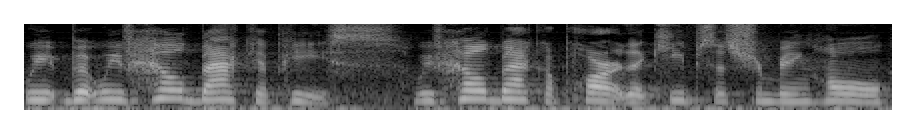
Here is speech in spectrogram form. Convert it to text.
we, but we've held back a piece. We've held back a part that keeps us from being whole.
